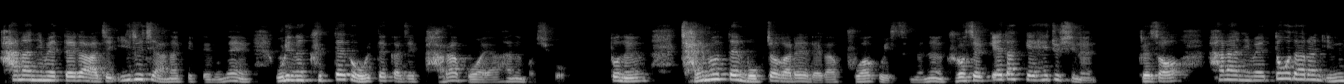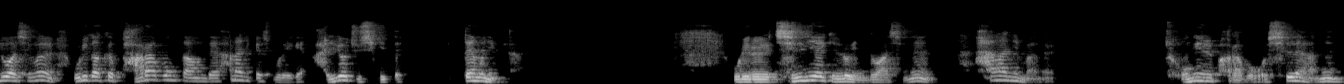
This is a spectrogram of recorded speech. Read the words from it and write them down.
하나님의 때가 아직 이르지 않았기 때문에 우리는 그 때가 올 때까지 바라보아야 하는 것이고 또는 잘못된 목적 아래 내가 구하고 있으면은 그것을 깨닫게 해주시는 그래서 하나님의 또 다른 인도하심을 우리가 그 바라본 가운데 하나님께서 우리에게 알려주시기 때문입니다. 우리를 진리의 길로 인도하시는 하나님만을 종일 바라보고 신뢰하는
